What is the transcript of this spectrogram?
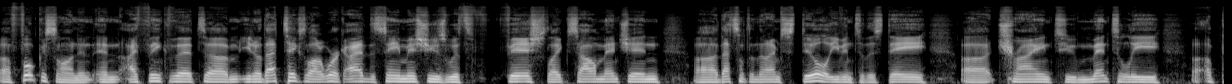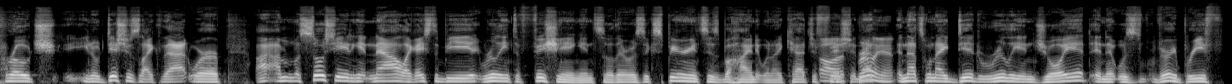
uh, focus on. And and i think that um, you know that takes a lot of work. I had the same issues with fish, like Sal mentioned. Uh, that's something that I'm still, even to this day, uh, trying to mentally uh, approach, you know, dishes like that. Where I, I'm associating it now. Like I used to be really into fishing, and so there was experiences behind it when I catch a Oh, fish. and that- brilliant. and that's when I did really enjoy it. And it was a very brief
